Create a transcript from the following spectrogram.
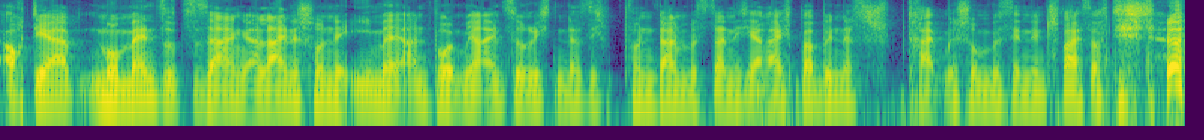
auch der Moment sozusagen, alleine schon eine E-Mail-Antwort mir einzurichten, dass ich von dann bis dann nicht erreichbar bin, das treibt mir schon ein bisschen den Schweiß auf die Stirn.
